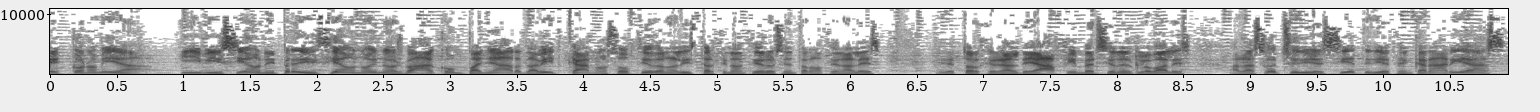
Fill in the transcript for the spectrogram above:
Economía y visión y predicción. Hoy nos va a acompañar David Cano, socio de analistas financieros internacionales, director general de AF Inversiones Globales, a las 8 y 10, 7 y 10 en Canarias.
